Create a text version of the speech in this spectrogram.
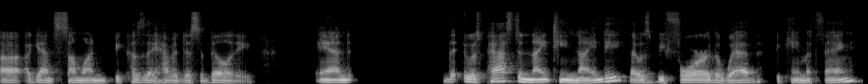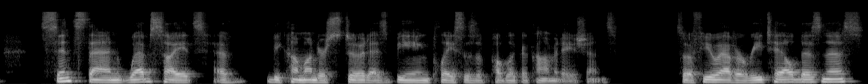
uh, against someone because they have a disability. And it was passed in 1990. That was before the web became a thing. Since then, websites have become understood as being places of public accommodations. So if you have a retail business,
